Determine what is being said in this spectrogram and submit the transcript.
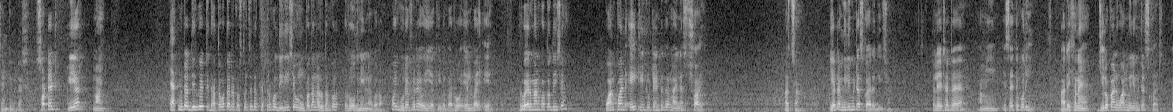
সেন্টিমিটার শর্টেড ক্লিয়ার নয়। এক মিটার দীর্ঘ একটি ধাতব তারের প্রস্থচ্ছেদের ক্ষেত্রফল দিয়ে দিয়েছে এবং উপাদানের রোধাঙ্ক, রোধ নির্ণয় করা। ওই ঘুরে ফিরে ওই একই ব্যাপার, rho L by A rho এর মান কত দিয়েছে? One point eight into ten to the power minus ছয়। আচ্ছা ইয়েটা মিলিমিটার স্কোয়ারে দিয়েছে। তাহলে এটাতে আমি এসআইতে করি? আর এখানে zero point one millimetre square তো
